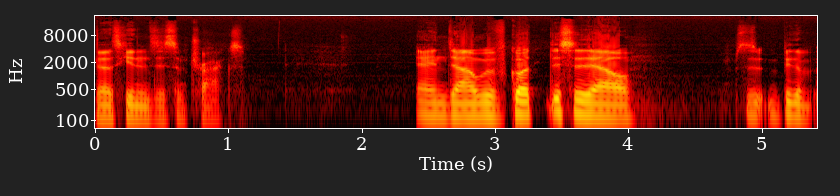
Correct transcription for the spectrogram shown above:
Now let's get into some tracks. And uh, we've got this is our this is a bit of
